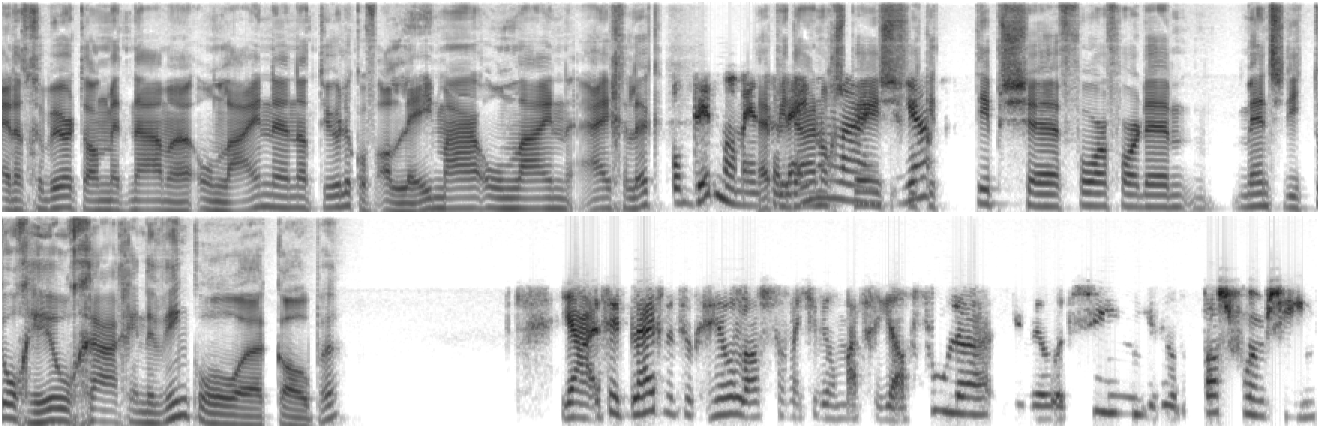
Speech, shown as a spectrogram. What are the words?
En dat gebeurt dan met name online eh, natuurlijk, of alleen maar online eigenlijk. Op dit moment Heb je daar nog online. specifieke Ja. tips eh, voor, voor de mensen die toch heel graag in de winkel eh, kopen? Ja, het, het blijft natuurlijk heel lastig, want je wil materiaal voelen, je wil het zien, je wil de pasvorm zien.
